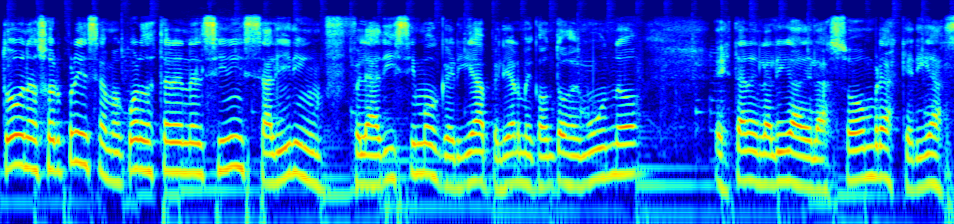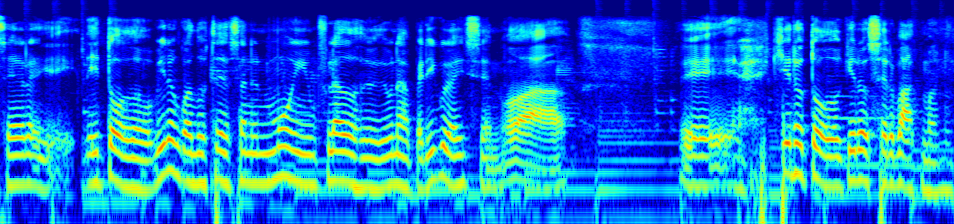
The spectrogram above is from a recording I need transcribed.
toda una sorpresa. Me acuerdo estar en el cine y salir infladísimo. Quería pelearme con todo el mundo. Estar en la Liga de las Sombras. Quería hacer eh, de todo. ¿Vieron cuando ustedes salen muy inflados de, una película y dicen, wow, eh, quiero todo, quiero ser Batman.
